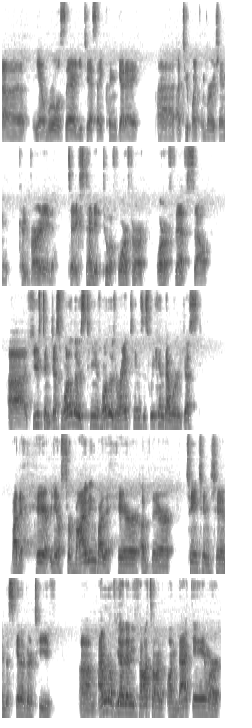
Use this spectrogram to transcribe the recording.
uh, you know, rules there. UTSA couldn't get a uh, a two-point conversion converted to extend it to a fourth or or a fifth. So uh, Houston, just one of those teams, one of those ranked teams this weekend that were just by the hair, you know, surviving by the hair of their chin, chin, chin, the skin of their teeth. Um, I don't know if you had any thoughts on on that game, or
